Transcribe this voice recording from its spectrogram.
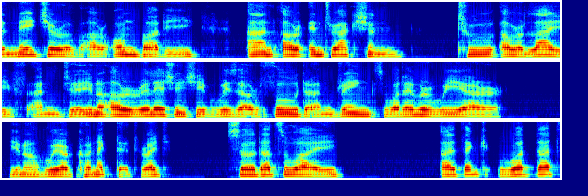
the nature of our own body and our interaction to our life and uh, you know our relationship with our food and drinks whatever we are you know we are connected right so that's why I think what that,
